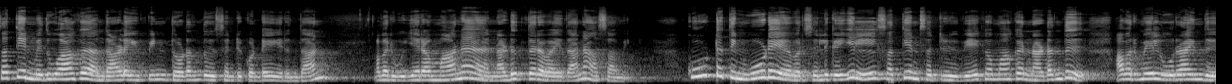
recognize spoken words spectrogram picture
சத்யன் மெதுவாக அந்த ஆளை பின் தொடர்ந்து சென்று கொண்டே இருந்தான். அவர் உயரமான நடுத்தர வயதான ஆசாமி. கூட்டத்தின் ஊடே அவர் செல்லுகையில் சத்யன் சற்று வேகமாக நடந்து அவர் மேல் உராய்ந்து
